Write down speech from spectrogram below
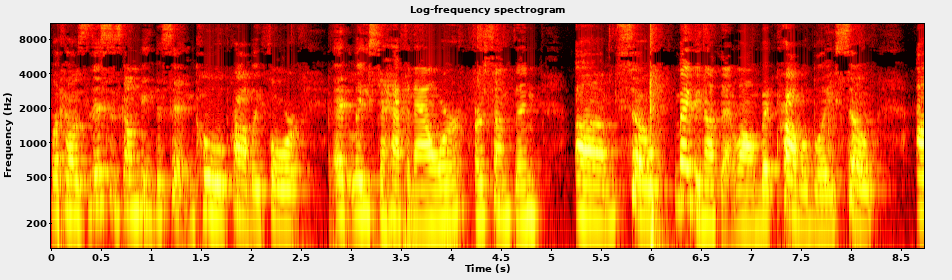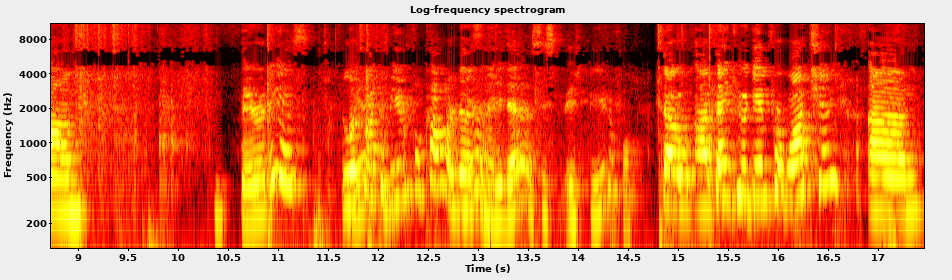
because this is going to need to sit and cool probably for at least a half an hour or something. Um, so maybe not that long, but probably. So, um, there it is. It looks Yeah. like a beautiful color, doesn't Yeah, it? it does. It's, it's beautiful. So uh, thank you again for watching. Um,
